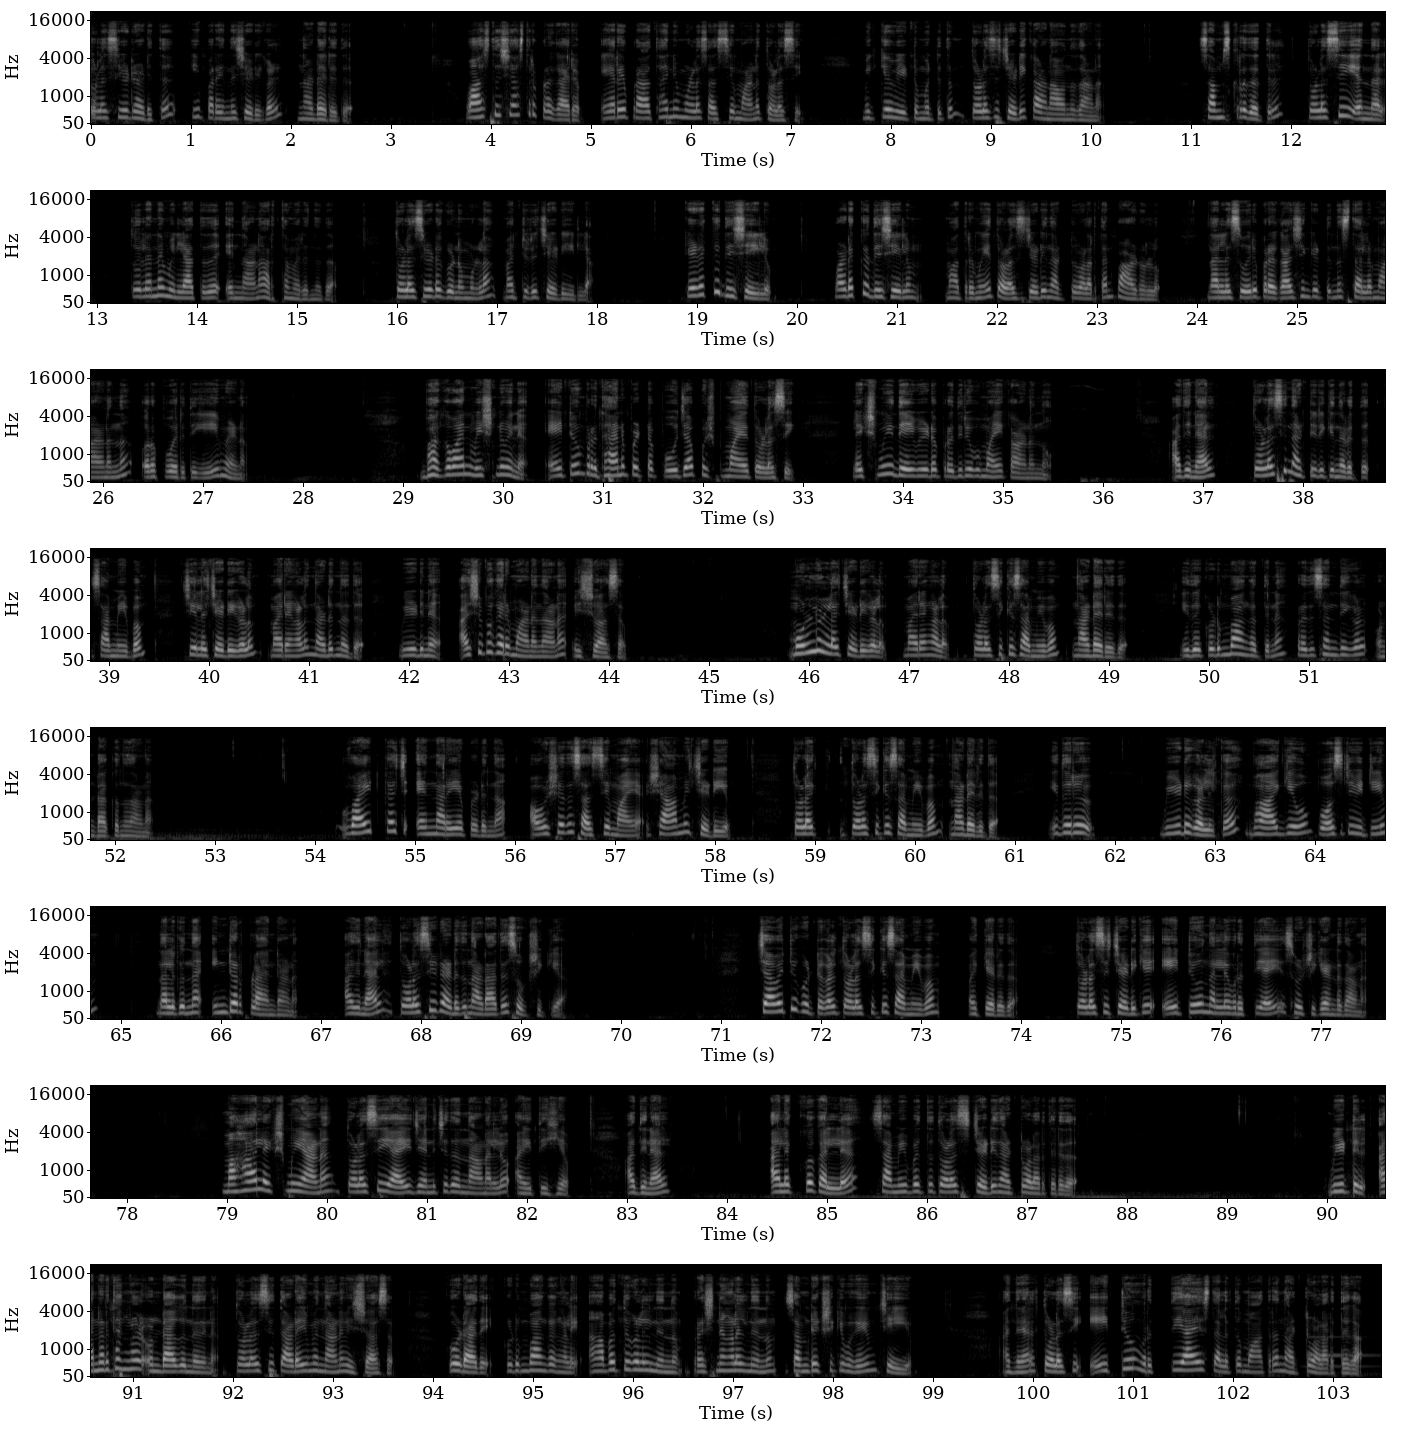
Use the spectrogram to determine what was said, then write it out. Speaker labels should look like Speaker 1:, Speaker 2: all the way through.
Speaker 1: തുളസിയുടെ അടുത്ത് ഈ പറയുന്ന ചെടികൾ നടരുത്. വാസ്തുശാസ്ത്ര പ്രകാരം ഏറെ പ്രാധാന്യമുള്ള സസ്യമാണ് തുളസി. മിക്ക വീട്ടുമുറ്റത്തും തുളസി ചെടി കാണാവുന്നതാണ്. സംസ്കൃതത്തിൽ തുളസി എന്നാൽ തുലനമില്ലാത്തത് എന്നാണ് അർത്ഥം വരുന്നത്. തുളസിയുടെ ഗുണമുള്ള മറ്റൊരു ചെടിയില്ല. കിഴക്ക് ദിശയിലും വടക്ക് ദിശയിലും മാത്രമേ തുളസി ചെടി നട്ടു വളർത്താൻ പാടുള്ളൂ. നല്ല സൂര്യപ്രകാശം കിട്ടുന്ന സ്ഥലമാണെന്ന് ഉറപ്പുവരുത്തുകയും വേണം. ഭഗവാൻ വിഷ്ണുവിന് ഏറ്റവും പ്രധാനപ്പെട്ട പൂജാപുഷ്പമായ തുളസി ലക്ഷ്മി ദേവിയുടെ പ്രതിരൂപമായി കാണുന്നു. അതിനാൽ തുളസി നട്ടിരിക്കുന്നിടത്ത് സമീപം ചില ചെടികളും മരങ്ങളും നടുന്നത് വീടിന് അശുഭകരമാണെന്നാണ് വിശ്വാസം. മുള്ളുള്ള ചെടികളും മരങ്ങളും തുളസിക്ക് സമീപം നടരുത്. ഇത് കുടുംബാംഗത്തിന് പ്രതിസന്ധികൾ ഉണ്ടാക്കുന്നതാണ്. വൈറ്റ് കച്ച് എന്നറിയപ്പെടുന്ന ഔഷധ സസ്യമായ ഷാമി ചെടിയും തുള തുളസിക്ക് സമീപം നടരുത്. ഇതൊരു വീടുകൾക്ക് ഭാഗ്യവും പോസിറ്റിവിറ്റിയും നൽകുന്ന ഇൻഡോർ പ്ലാന്റാണ്. അതിനാൽ തുളസിയുടെ അടുത്ത് നടാതെ സൂക്ഷിക്കുക. ചവറ്റുകുട്ടുകൾ തുളസിക്ക് സമീപം വയ്ക്കരുത്. തുളസി ചെടിക്ക് ഏറ്റവും നല്ല വൃത്തിയായി സൂക്ഷിക്കേണ്ടതാണ്. മഹാലക്ഷ്മിയാണ് തുളസിയായി ജനിച്ചതെന്നാണല്ലോ ഐതിഹ്യം. അതിനാൽ അലക്കുകല്ല് സമീപത്ത് തുളസി ചെടി നട്ടു വളർത്തരുത് വീട്ടിൽ അനർത്ഥങ്ങൾ ഉണ്ടാകുന്നതിന് തുളസി തടയുമെന്നാണ് വിശ്വാസം. കൂടാതെ കുടുംബാംഗങ്ങളെ ആപത്തുകളിൽ നിന്നും പ്രശ്നങ്ങളിൽ നിന്നും സംരക്ഷിക്കുകയും ചെയ്യും. അതിനാൽ തുളസി ഏറ്റവും വൃത്തിയായ സ്ഥലത്ത് മാത്രം നട്ടു വളർത്തുക.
